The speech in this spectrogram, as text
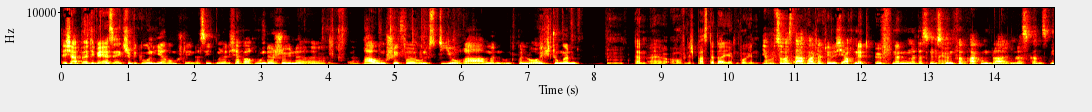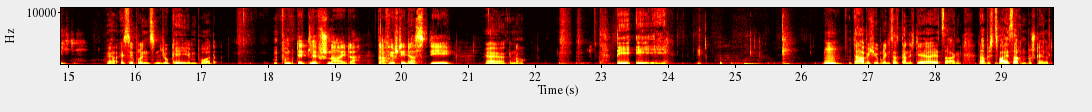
Ich habe äh, diverse Actionfiguren hier rumstehen, das sieht man. Ich habe auch wunderschöne äh, äh, Raumschiffe und Dioramen und Beleuchtungen. Mhm. Dann äh, hoffentlich passt er da irgendwo hin. Ja, und sowas darf man natürlich auch nicht öffnen. Ne? Das muss Ja. in Verpackung bleiben. Das ist ganz wichtig. Ja, ist übrigens ein UK-Import. Vom Detlef Schneider. Dafür steht das D. Ja, ja, genau. D-E-E. Hm. Da habe ich übrigens, das kann ich dir ja jetzt sagen, da habe ich zwei Sachen bestellt.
